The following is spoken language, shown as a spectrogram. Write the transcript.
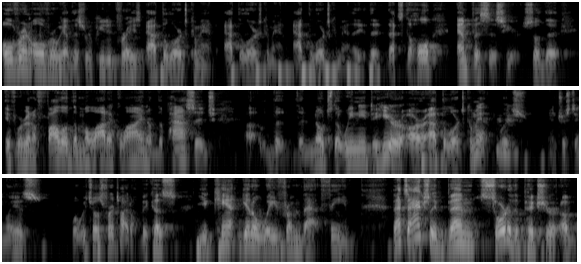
over and over, we have this repeated phrase at the Lord's command, at the Lord's command, at the Lord's command. That's the whole emphasis here. So the if we're going to follow the melodic line of the passage, uh, the the notes that we need to hear are at the Lord's command, Mhm. which interestingly is what we chose for a title because you can't get away from that theme. That's actually been sort of the picture of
